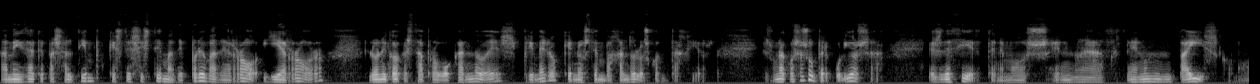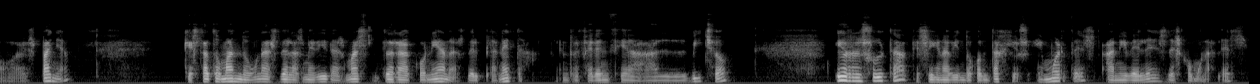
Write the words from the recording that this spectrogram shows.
a medida que pasa el tiempo, que este sistema de prueba de error y error lo único que está provocando es, primero, que no estén bajando los contagios. Es una cosa súper curiosa. Es decir, tenemos en, en un país como España, que está tomando unas de las medidas más draconianas del planeta en referencia al bicho, y resulta que siguen habiendo contagios y muertes a niveles descomunales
